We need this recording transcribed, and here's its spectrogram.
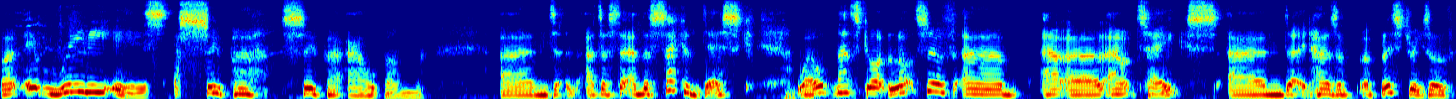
But it really is a super super album. And as I said, and the second disc, well, that's got lots of um, out, uh, outtakes, and uh, it has a, a, blistering sort of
